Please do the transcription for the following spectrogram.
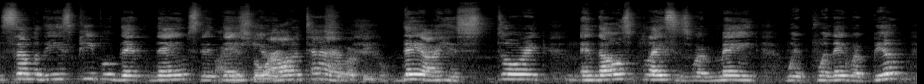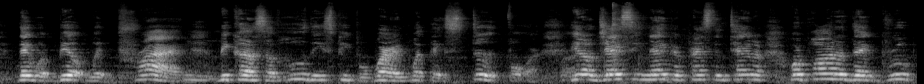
some of these people that names that Are they hear all the time, they are historic, and those places were made with when they were built. They were built with pride mm. because of who these people were and what they stood for. You know, J.C. Napier, Preston Taylor were part of that group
